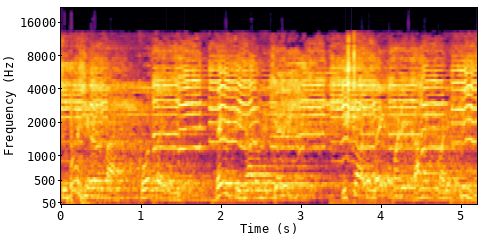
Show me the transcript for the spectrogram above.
ಶುಭಾಶಯಗಳನ್ನು ಕೋರ್ತಾ ಇದ್ದೀನಿ. ದಯವಿಟ್ಟು ಈ ಹಾಡನ್ನು ಕೇಳಿ. ಇಷ್ಟ ಆದರೆ ಲೈಕ್ ಮಾಡಿ ಕಾಮೆಂಟ್ ಮಾಡಿ ಪ್ಲೀಸ್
